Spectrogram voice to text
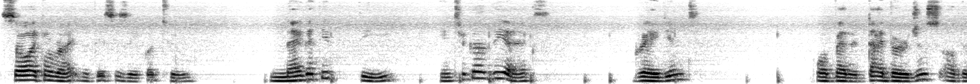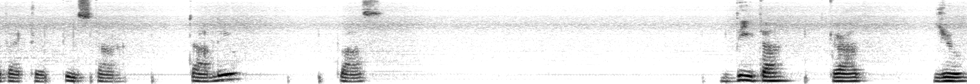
So I can write that this is equal to negative d integral dx gradient, or better, divergence of the vector p star w plus beta grad u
